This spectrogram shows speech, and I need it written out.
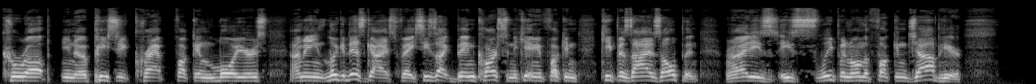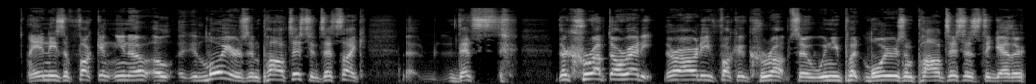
corrupt, you know, piece of crap fucking lawyers. I mean, look at this guy's face. He's like Ben Carson. He can't even fucking keep his eyes open. Right? He's he's sleeping on the fucking job here and he's a fucking you know lawyers and politicians that's like that's they're corrupt already. They're already fucking corrupt. So when you put lawyers and politicians together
